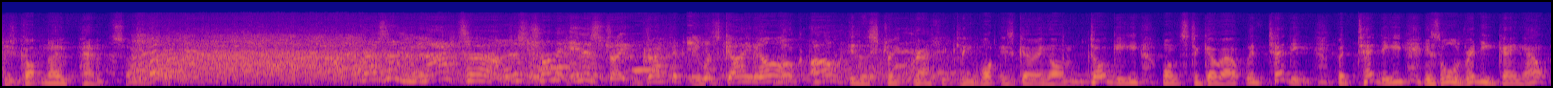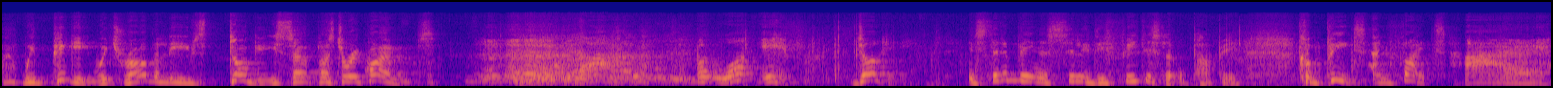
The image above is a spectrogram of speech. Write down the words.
She's got no pants on. Doesn't matter. I'm just trying to illustrate graphically what's going on. Look, I'll illustrate graphically what is going on. Doggy wants to go out with Teddy, but Teddy is already going out with Piggy, which rather leaves Doggy surplus to requirements. Ah, but what if Doggy, instead of being a silly defeatist little puppy, competes and fights ah,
